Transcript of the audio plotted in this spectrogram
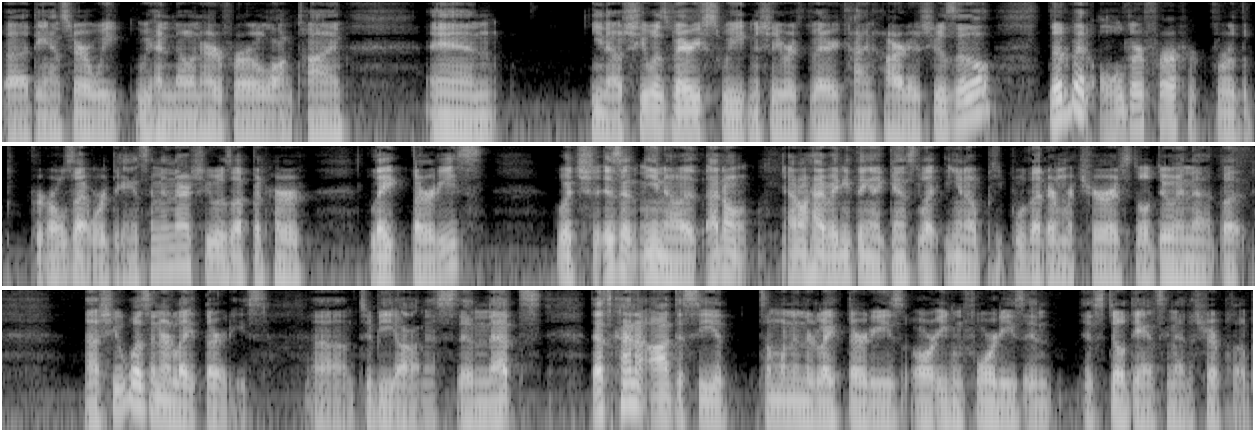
uh, dancer. We we had known her for a long time, and you know she was very sweet and she was very kind hearted. She was a little little bit older for her, for the girls that were dancing in there. She was up in her late thirties, which isn't you know I don't I don't have anything against like you know people that are mature and still doing that, but uh, she was in her late thirties. uh, to be honest. And that's that's kind of odd to see someone in their late 30s or even 40s and is still dancing at a strip club.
